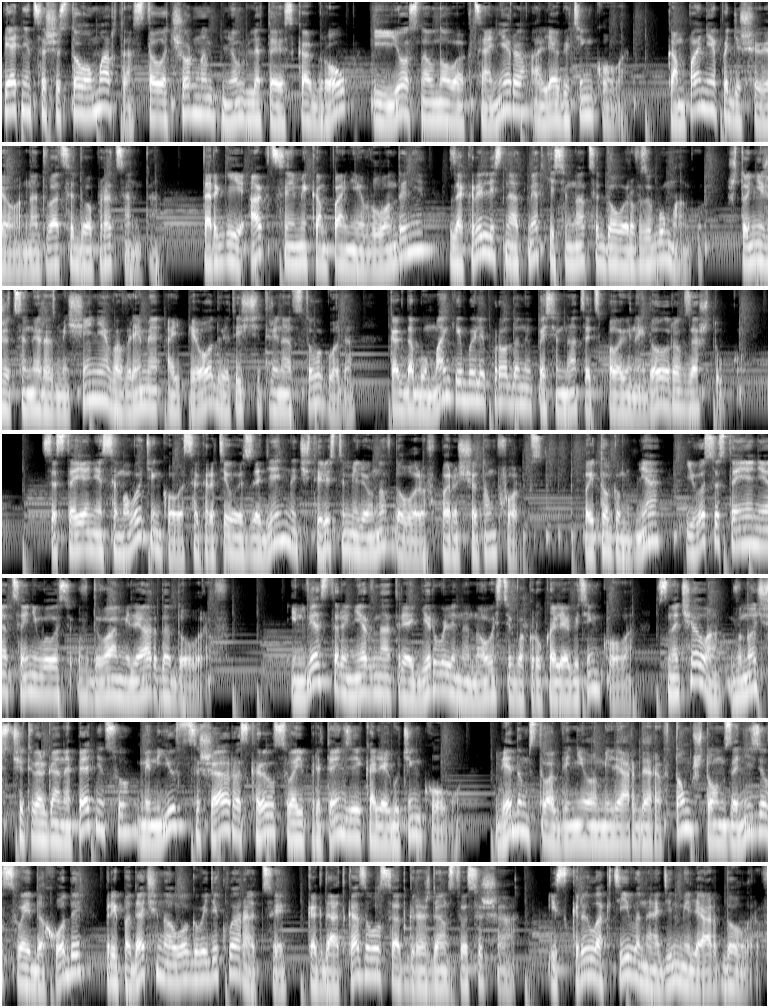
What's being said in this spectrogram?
Пятница 6 марта стала черным днем для ТСК Group и ее основного акционера Олега Тинькова. Компания подешевела на 22%. Торги акциями компании в Лондоне закрылись на отметке 17 долларов за бумагу, что ниже цены размещения во время IPO 2013 года, когда бумаги были проданы по 17,5 долларов за штуку. Состояние самого Тинькова сократилось за день на 400 миллионов долларов по расчетам Forbes – по итогам дня его состояние оценивалось в 2 миллиарда долларов. Инвесторы нервно отреагировали на новости вокруг Олега Тинькова. Сначала, в ночь с четверга на пятницу, Минюст США раскрыл свои претензии к Олегу Тинькову. Ведомство обвинило миллиардера в том, что он занизил свои доходы при подаче налоговой декларации, когда отказывался от гражданства США, и скрыл активы на 1 миллиард долларов.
